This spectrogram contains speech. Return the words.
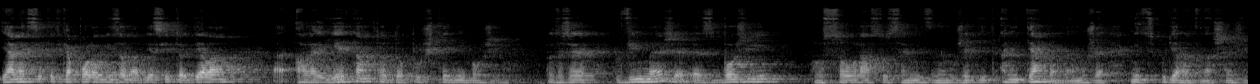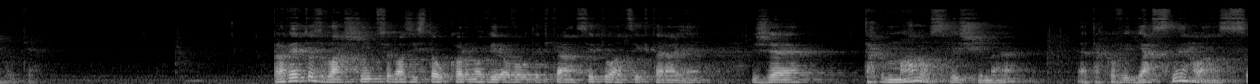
Já nechci teďka polemizovat, jestli to dělá, ale je tam to dopuštění Boží. Protože víme, že bez Božího souhlasu se nic nemůže dít, ani ďábel nemůže nic udělat v našem životě. Právě je to zvláštní třeba s jistou koronavirovou teďka situací, která je, že tak málo slyšíme takový jasný hlas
